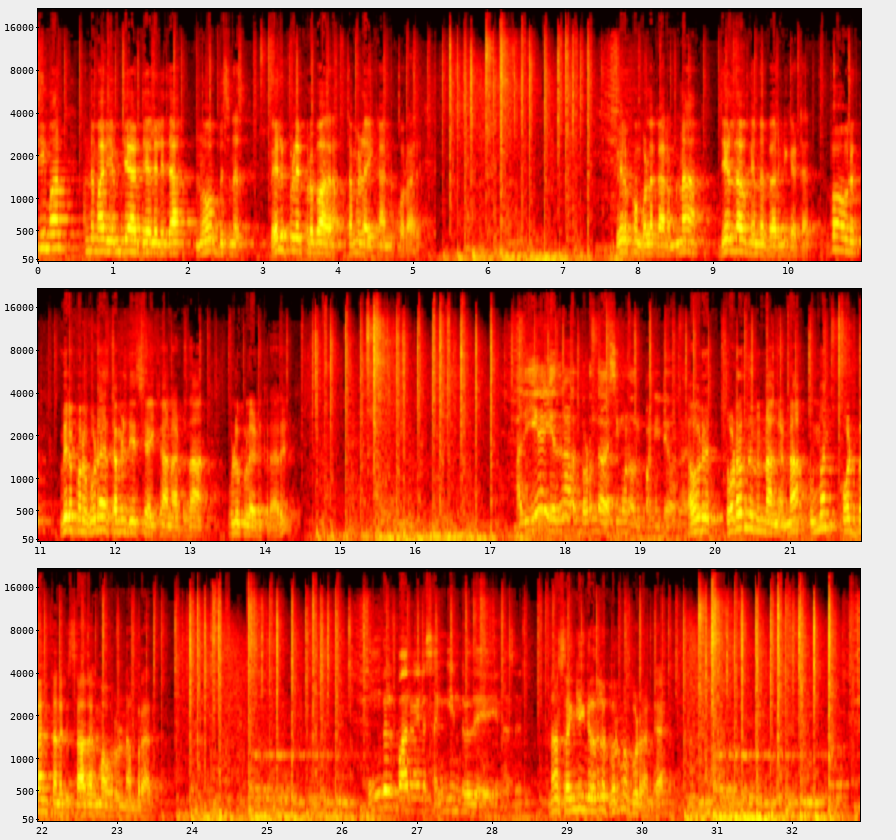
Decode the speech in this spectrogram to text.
சீமான் அந்த மாதிரி MGR Jayalalithaa no business Velupillai Prabhakaran Tamil ஐக்கான்னு போறாரு. வீரப்பன் கொள்ளக்காரம்னா ஜெயலலிதாவுக்கு என்ன பேருன்னு கேட்டார். அப்போ அவர் வீரப்பனை கூட தமிழ் தேசிய ஐக்கான் நாட்டு தான் உள்ளுக்குள்ளே எடுக்கிறாரு. அது ஏன் எதனால தொடர்ந்து சீமான் அவர்கள் பண்ணிட்டே வர்றாரு? அவர் தொடர்ந்து நின்னாங்கன்னா உமன் ஓட் பேங்க் தனக்கு சாதகமாக வரும்னு நம்புறாரு. உங்கள் பார்வையில் சங்கின்றது என்ன சார்? நான் சங்கிங்கிறதுல பெருமைப்படுறேங்க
